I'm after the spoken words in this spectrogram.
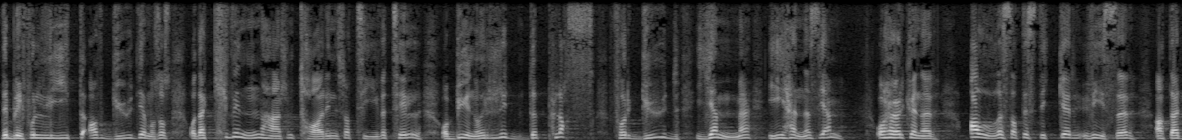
Det blir for lite av Gud hjemme hos oss. Og det er kvinnen her som tar initiativet til å begynne å rydde plass for Gud hjemme i hennes hjem. Og hør, kvinner. Alle statistikker viser at det er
